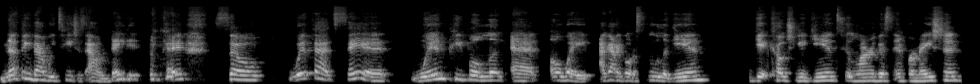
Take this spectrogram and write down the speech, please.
Nothing that we teach is outdated okay? So with that said when people look at oh wait i got to go to school again get coaching again to learn this information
